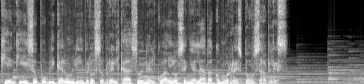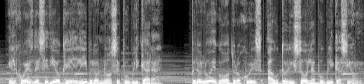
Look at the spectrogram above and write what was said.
quien quiso publicar un libro sobre el caso en el cual los señalaba como responsables. El juez decidió que el libro no se publicara, pero luego otro juez autorizó la publicación.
